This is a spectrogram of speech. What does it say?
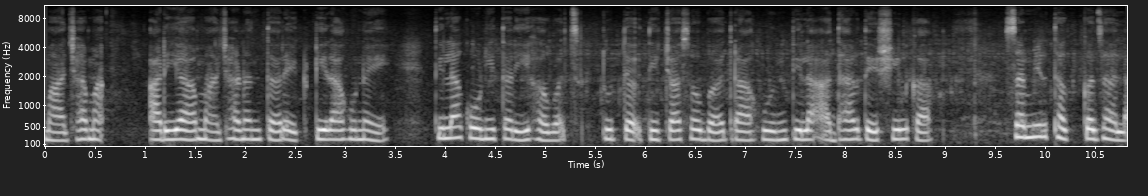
माझ्या मा आर्या माझ्यानंतर एकटी राहू नये. तिला कोणीतरी हवंच. तू त तिच्यासोबत राहून तिला आधार देशील का? समीर थक्क झाला.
